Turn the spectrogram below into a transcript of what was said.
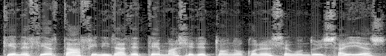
Tiene cierta afinidad de temas y de tono con el segundo Isaías,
